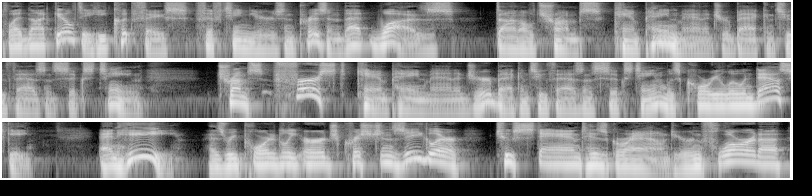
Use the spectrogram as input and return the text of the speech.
pled not guilty. He could face 15 years in prison. That was Donald Trump's campaign manager back in 2016. Trump's first campaign manager back in 2016 was Corey Lewandowski. And he has reportedly urged Christian Ziegler to stand his ground. You're in Florida,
